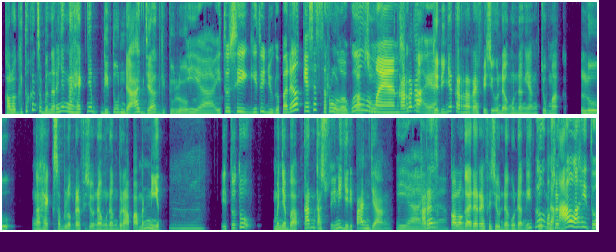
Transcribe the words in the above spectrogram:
kalau gitu kan sebenarnya ngehacknya ditunda aja gitu loh Iya, itu sih gitu juga. Padahal case-nya seru loh. Gue lumayan karena suka kan ya. jadinya karena revisi undang-undang yang cuma lu ngehack sebelum revisi undang-undang berapa menit Hmm, itu tuh menyebabkan kasus ini jadi panjang iya, karena iya. kalau nggak ada revisi undang-undang itu Lu udah maksud kalah itu.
